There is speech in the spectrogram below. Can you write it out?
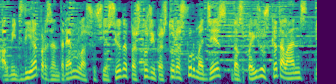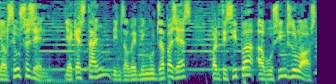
Al migdia presentarem l'Associació de Pastors i Pastores Formatgers dels Països Catalans i el seu segell. I aquest any, dins el Benvinguts a Pagès, participa a Bocins d'Olost,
